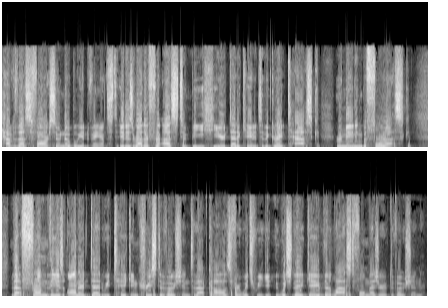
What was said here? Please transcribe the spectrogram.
have thus far so nobly advanced. It is rather for us to be here dedicated to the great task remaining before us, that from these honored dead we take increased devotion to that cause for which, we, which they gave their last full measure of devotion.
